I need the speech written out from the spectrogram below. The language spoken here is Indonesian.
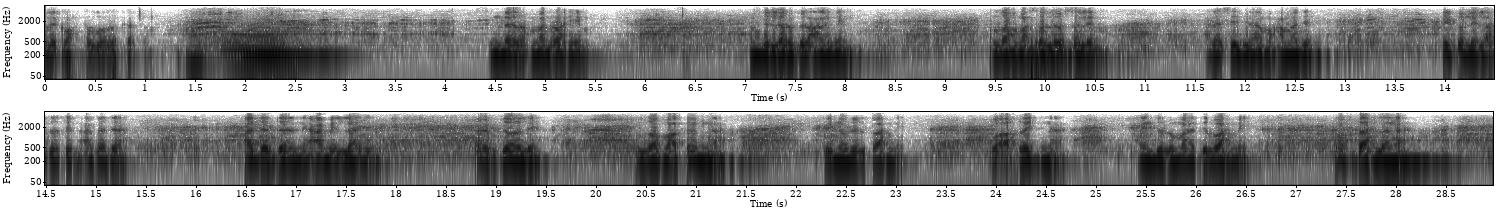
عليكم ورحمة الله وبركاته بسم الله الرحمن الرحيم الحمد لله رب العالمين اللهم صل وسلم على سيدنا محمد في كل لحظة أبدا عدد نعم الله وإفضاله اللهم أكرمنا في نور الفهم وأخرجنا من ظلمات الوهم وافتح لنا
